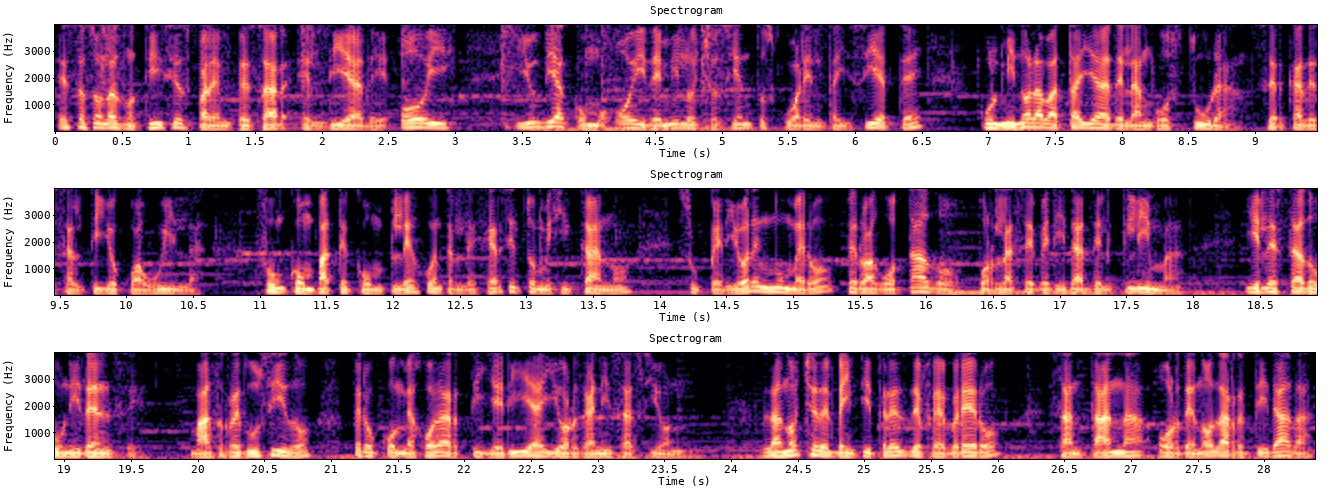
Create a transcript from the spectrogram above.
Estas son las noticias para empezar el día de hoy. Y un día como hoy de 1847, culminó la batalla de la Angostura, cerca de Saltillo, Coahuila. Fue un combate complejo entre el ejército mexicano, superior en número, pero agotado por la severidad del clima, y el estadounidense, más reducido, pero con mejor artillería y organización. La noche del 23 de febrero, Santana ordenó la retirada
